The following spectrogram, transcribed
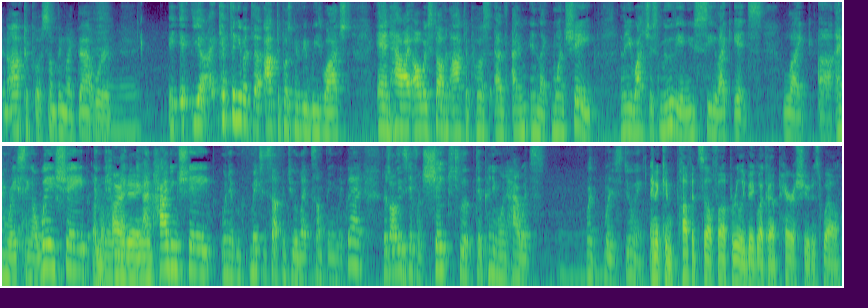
An octopus, something like that, where it, It, it, yeah, I kept thinking about the octopus movie we watched, and how I always thought of an octopus as I'm in like one shape, and then you watch this movie and you see like it's like uh, I'm racing away shape, and I'm then hiding. like I'm hiding shape when it makes itself into like something like that. There's all these different shapes to it depending on how it's what what it's doing. and it can puff itself up really big like a parachute as well.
